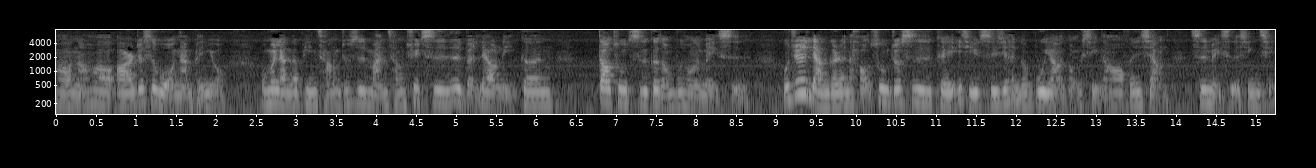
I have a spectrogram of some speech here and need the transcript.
好，然后 R 就是我男朋友，我们两个平常就是蛮常去吃日本料理，跟到处吃各种不同的美食。我觉得两个人的好处就是可以一起去吃一些很多不一样的东西，然后分享吃美食的心情。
